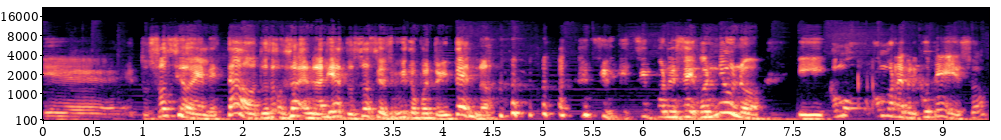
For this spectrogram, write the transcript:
Eh, tu socio es el Estado, o sea, en realidad tu socio es el impuesto interno, sin, sin ponerse con ni uno y cómo, cómo repercute eso.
